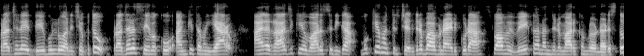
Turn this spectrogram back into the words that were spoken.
ప్రజలే దేవుళ్ళు అని చెబుతూ ప్రజల సేవకు అంకితమయ్యారు. ఆయన రాజకీయ వారసునిగా ముఖ్యమంత్రి చంద్రబాబు నాయుడు కూడా స్వామి వివేకానందుని మార్గంలో నడుస్తూ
